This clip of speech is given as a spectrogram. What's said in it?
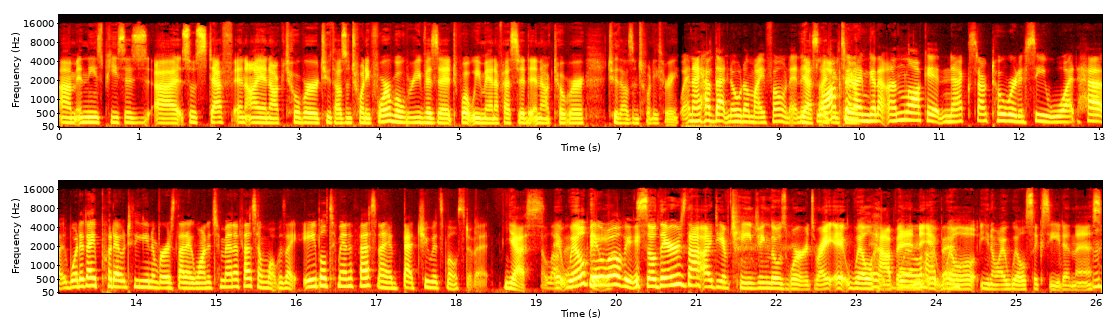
um, in these pieces, uh, so Steph and I in October 2024 will revisit what we manifested in October 2023. And I have that note on my phone and Yes, it's locked, and I'm going to unlock it next October to see what ha- what did I put out to the universe that I wanted to manifest and what was I able to manifest and I bet you it's most of it. Yes, it, it. will be. It will be. So there's that idea of changing those words, right? It will happen. will It will, you know, I will succeed in this.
